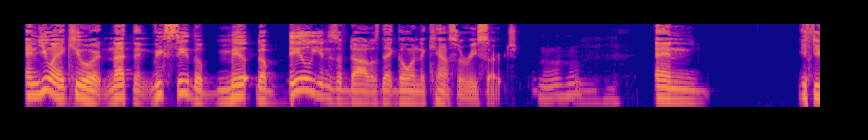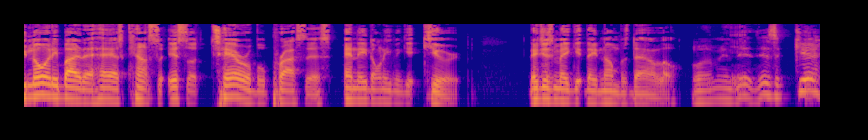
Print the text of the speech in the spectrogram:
and you ain't cured nothing? We see the mil- the billions of dollars that go into cancer research. Mm-hmm. And if you know anybody that has cancer, it's a terrible process and they don't even get cured. They just may get their numbers down low. Well, I mean, there's a cure.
